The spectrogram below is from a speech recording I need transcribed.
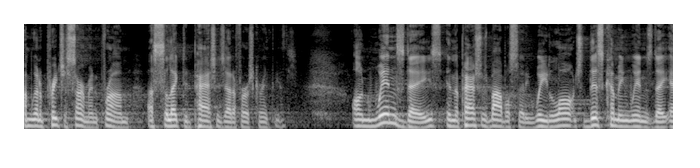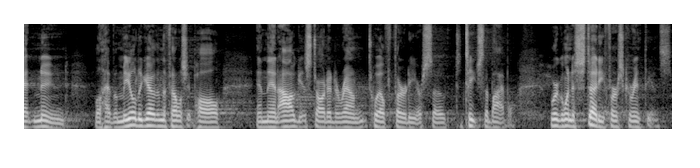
I'm going to preach a sermon from a selected passage out of 1 Corinthians. On Wednesdays in the pastor's Bible study, we launch this coming Wednesday at noon. We'll have a meal together in the fellowship hall, and then I'll get started around 12:30 or so to teach the Bible. We're going to study 1 Corinthians.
